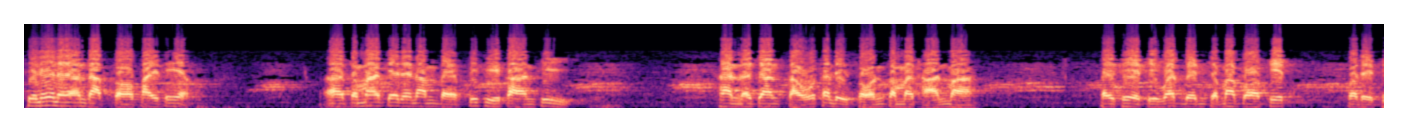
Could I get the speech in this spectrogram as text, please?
ทีนี้ในอันดับต่อไปเนี่ยอาตมาจะได้นำแบบวิธีการที่ ท่านอาจารย์เสาท่านได้สอนกรรมฐานมา ไปเทศที่วัดเบญจมาบอพิษก็ได้เท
